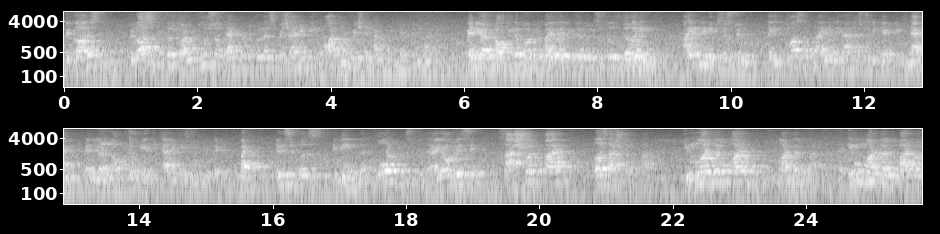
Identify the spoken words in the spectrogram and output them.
because philosophical contours of that particular specialty or profession have to be kept in mind. When you are talking about the bioethical principles governing Ayurvedic system, the ethos of Ayurveda has to be kept intact when you are talking of the ethicalities included. But principles remain, the core principles. I always say, Sashwat part, Asashwat part. Immortal part, mortal part. The immortal part of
